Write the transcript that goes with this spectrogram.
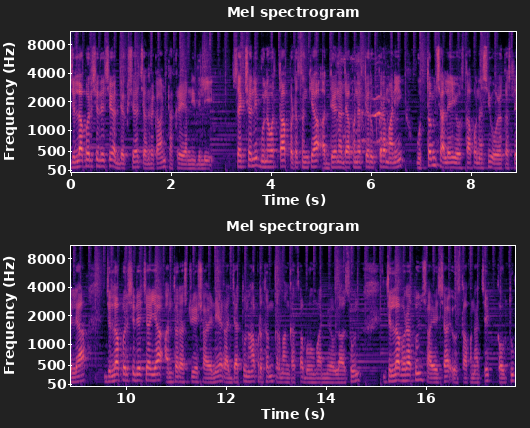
जिल्हा परिषदेचे अध्यक्ष चंद्रकांत ठाकरे यांनी दिली. शैक्षणिक गुणवत्ता पटसंख्या अध्ययन अध्यापनेतर उपक्रम आणि उत्तम शालेय व्यवस्थापन अशी ओळख असलेल्या जिल्हा परिषदेच्या या आंतरराष्ट्रीय शाळेने राज्यातून हा प्रथम क्रमांकाचा बहुमान मिळवला असून जिल्हाभरातून शाळेच्या व्यवस्थापनाचे कौतुक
